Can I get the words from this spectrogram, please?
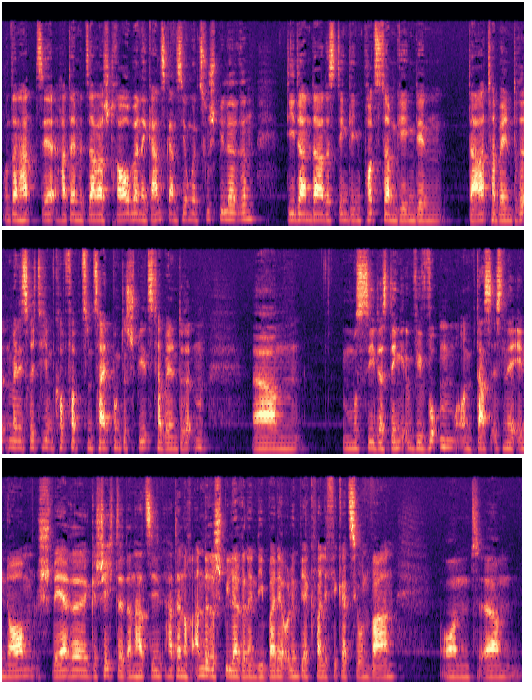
Und dann hat er, hat er mit Sarah Straube eine ganz, ganz junge Zuspielerin, die dann da das Ding gegen Potsdam, gegen den da Tabellendritten, wenn ich es richtig im Kopf habe, zum Zeitpunkt des Spiels Tabellendritten, ähm, muss sie das Ding irgendwie wuppen und das ist eine enorm schwere Geschichte. Dann hat, sie, hat er noch andere Spielerinnen, die bei der Olympia-Qualifikation waren und ähm,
